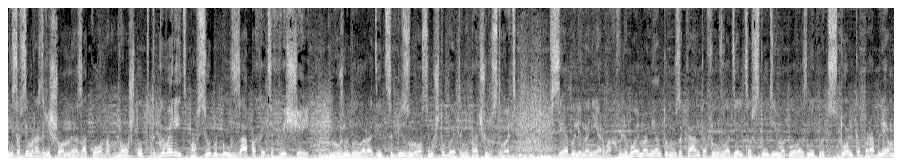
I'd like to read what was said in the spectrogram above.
не совсем разрешенные законом. Но что тут говорить, повсюду был запах этих вещей. Нужно было родиться безносым, чтобы это не почувствовать. Все были на нервах. В любой момент у музыкантов и у владельцев студии могло возникнуть столько проблем,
